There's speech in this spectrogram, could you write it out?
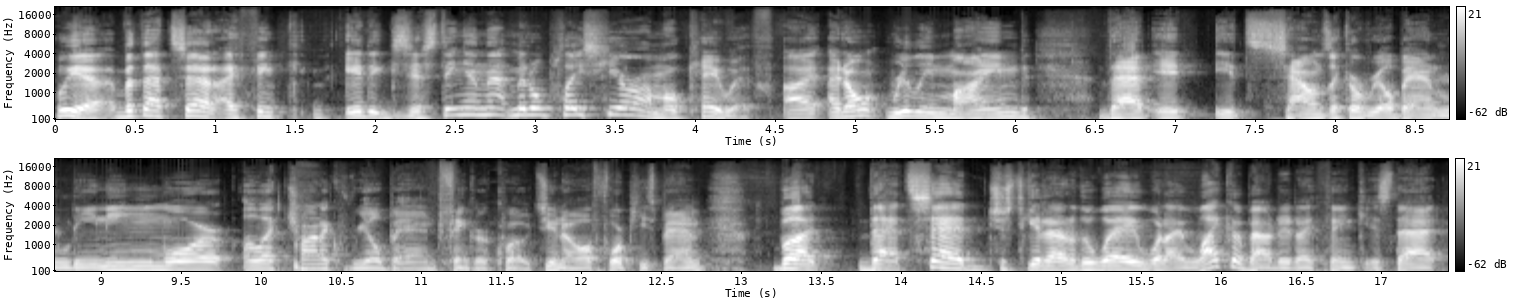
Well, yeah, but that said, I think it existing in that middle place here, I'm okay with. I, I don't really mind that it it sounds like a real band leaning more electronic, real band, finger quotes, you know, a four piece band. But that said, just to get out of the way, what I like about it, I think, is that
